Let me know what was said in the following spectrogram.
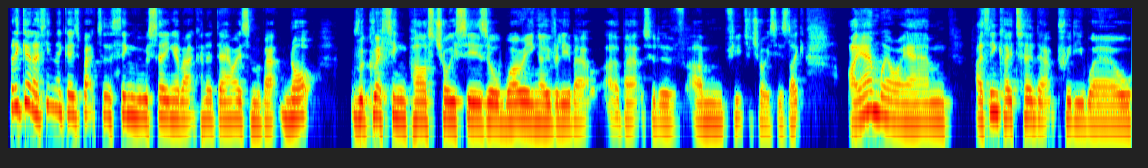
But again, I think that goes back to the thing we were saying about kind of Taoism, about not regretting past choices or worrying overly about about sort of um, future choices. Like I am where I am. I think I turned out pretty well.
